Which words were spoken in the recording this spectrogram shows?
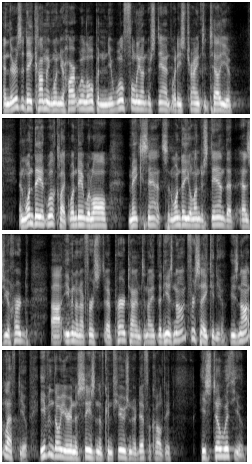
and there is a day coming when your heart will open and you will fully understand what he's trying to tell you. And one day it will click. One day it will all make sense. And one day you'll understand that, as you heard uh, even in our first uh, prayer time tonight, that He has not forsaken you. He's not left you. Even though you're in a season of confusion or difficulty, He's still with you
